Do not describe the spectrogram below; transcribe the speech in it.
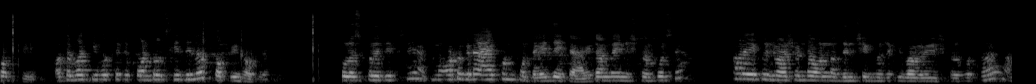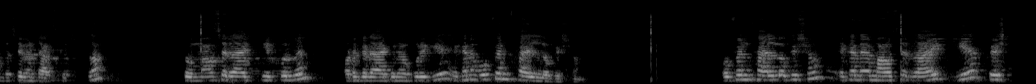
কপি অথবা কিবোর্ড থেকে কন্ট্রোল সি দিলেও কপি হবে। ক্লোজ করে দিচ্ছি। এখন অটোকেটের আইকন কোনটা? এই যে এটা। এটা আমরা ইনস্টল করছি। আমরা একুশ ভার্সনটা অন্য দিন শিখব যে কীভাবে ইনস্টল করতে হয়। আমরা সেভেনটা আজকে শিখলাম। তো মাউসের রাইট ক্লিক করবেন অটোকেট আইকনের উপরে গিয়ে এখানে open file location open file location এখানে মাউসের রাইট গিয়ে পেস্ট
